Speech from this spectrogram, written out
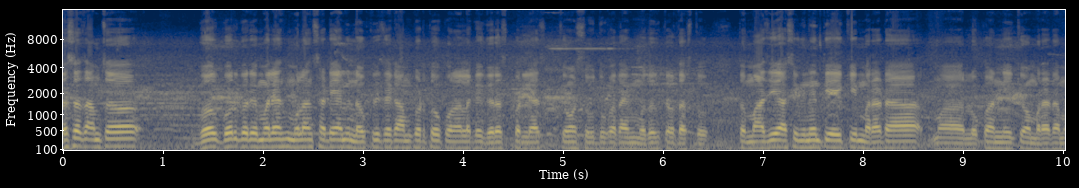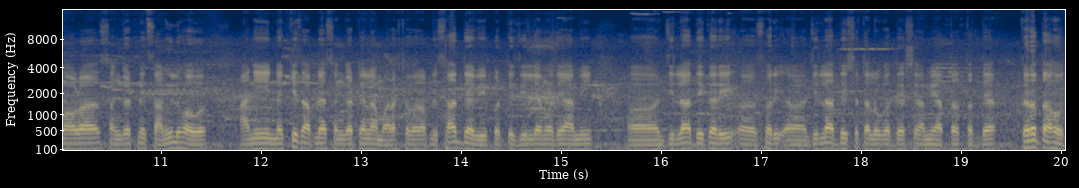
तसंच आमचं गोर गोरगरीब मुलां मुलांसाठी आम्ही नोकरीचं काम करतो. कोणाला काही गरज पडल्यास किंवा सुखदुःखात आम्ही मदत करत असतो. तर माझी अशी विनंती आहे की मराठा म- लोकांनी किंवा मराठा मावळा संघटनेत सामील व्हावं. आणि नक्कीच आपल्या संघटनेला महाराष्ट्रभर आपली साथ द्यावी. प्रत्येक जिल्ह्यामध्ये आम्ही जिल्हाधिकारी सॉरी जिल्हाध्यक्ष तालुकाध्यक्ष आम्ही आता सध्या करत आहोत.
